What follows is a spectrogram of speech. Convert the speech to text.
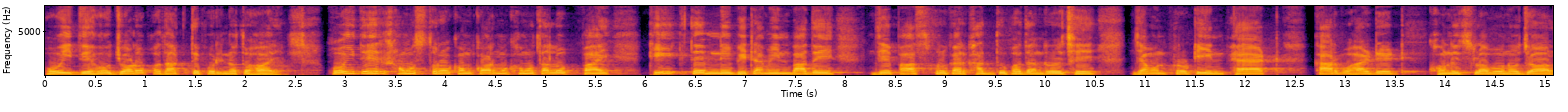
ওই দেহ জড় পদার্থে পরিণত হয়। ওই দেহের সমস্ত রকম কর্মক্ষমতা লোপ পায়। ঠিক তেমনি ভিটামিন বাদে যে পাঁচ প্রকার খাদ্য উপাদান রয়েছে, যেমন প্রোটিন, ফ্যাট, কার্বোহাইড্রেট, খনিজ লবণ ও জল।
